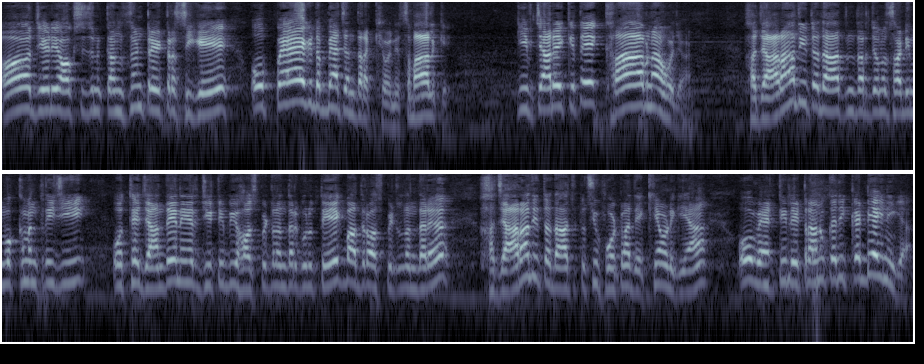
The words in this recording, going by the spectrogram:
ਔਰ ਜਿਹੜੇ ਆਕਸੀਜਨ ਕਨਸੈਂਟਰੇਟਰ ਸੀਗੇ, ਉਹ ਪੈਕ ਡੱਬਿਆਂ 'ਚ ਅੰਦਰ ਰੱਖੇ ਹੋਏ ਨੇ, ਸੰਭਾਲ ਕੇ। ਕਿ ਵਿਚਾਰੇ ਕਿਤੇ ਖਰਾਬ ਨਾ ਹੋ ਜਾਣ। ਹਜ਼ਾਰਾਂ ਦੀ ਤਾਦਾਦ ਅੰਦਰ ਜਦੋਂ ਸਾਡੀ ਮੁੱਖ ਮੰਤਰੀ ਜੀ ਉੱਥੇ ਜਾਂਦੇ ਨੇ, ਜੀਟੀਬੀ ਹਸਪੀਟਲ ਅੰਦਰ, ਗੁਰੂ ਤੇਗ ਬਹਾਦਰ ਹਸਪੀਟਲ ਅੰਦਰ, ਹਜ਼ਾਰਾਂ ਦੀ ਤਾਦਾਦ 'ਚ ਤੁਸੀਂ ਫੋਟੋਆਂ ਦੇਖੀਆਂ ਹੋਣਗੀਆਂ, ਉਹ ਵੈਂਟੀਲੇਟਰਾਂ ਨੂੰ ਕਦੀ ਕੱਢਿਆ ਹੀ ਨਹੀਂ ਗਿਆ।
